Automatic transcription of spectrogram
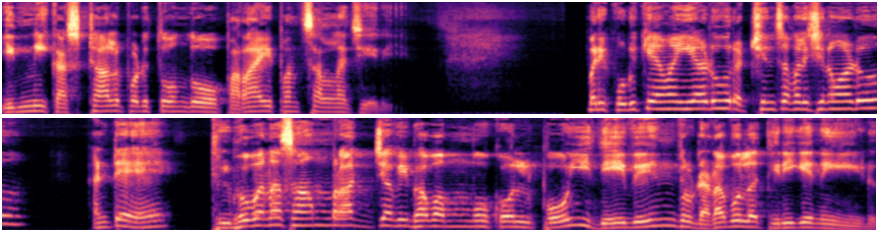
ఎన్ని కష్టాలు పడుతోందో పరాయి పంచలన చేరి. మరి కొడుకేమయ్యాడు? రక్షించవలసినవాడు? అంటే త్రిభువన సామ్రాజ్య విభవమ్ము కోల్పోయి దేవేంద్రుడడవుల తిరిగెనీడు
